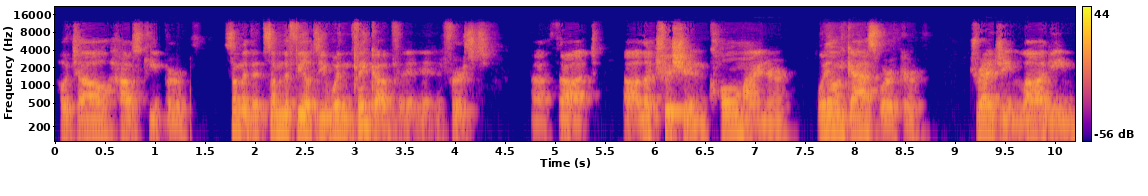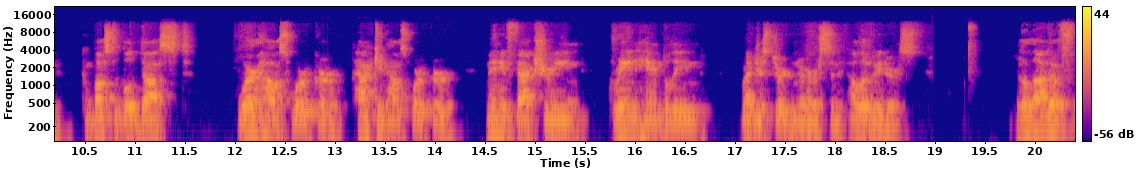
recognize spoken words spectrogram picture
hotel housekeeper, some of the some of the fields you wouldn't think of at, first uh, thought. Uh, electrician, coal miner, oil and gas worker, dredging, logging, combustible dust, warehouse worker, packing house worker, manufacturing, grain handling, registered nurse, and elevators. There's a lot of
